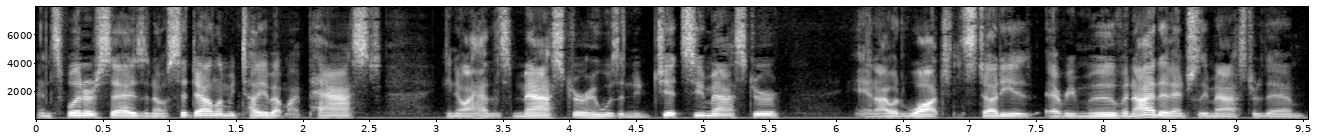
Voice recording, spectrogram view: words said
And Splinter says, you know, sit down, let me tell you about my past. You know, I had this master who was a ninjutsu master, and I would watch and study every move, and I'd eventually master them.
